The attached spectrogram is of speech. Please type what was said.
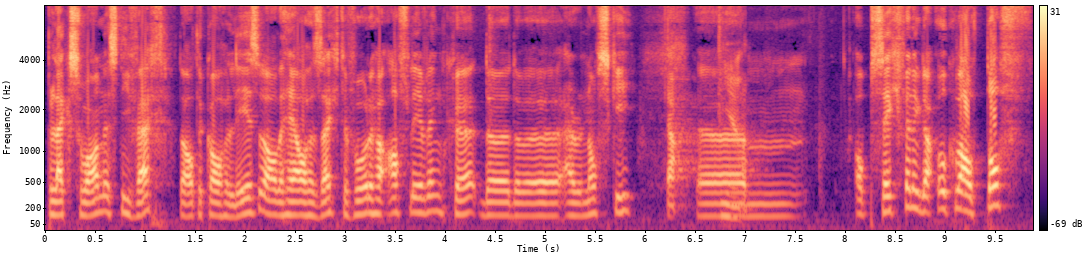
Black Swan is niet ver. Dat had ik al gelezen. Dat had hij al gezegd, de vorige aflevering. De, de Aronofsky. Ja, Ehm, Op zich vind ik dat ook wel tof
